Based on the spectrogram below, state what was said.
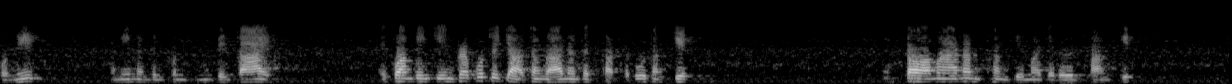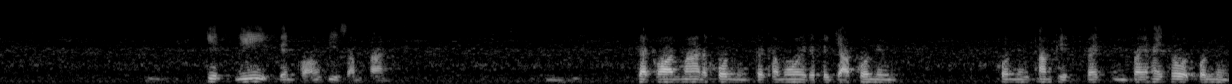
คนนี้ อันนี้มันเป็นคนมันเป็นกายไอ้ความจริงพระพุทธเจ้าทั้งหลายนั้นจะกัดตะรู้ทางจิต ต่อมานั่นท่านจึงมาเจริญทางจิต จิตนี้เป็นของที่สำคัญแต่ก่อนมาแต่คนหนึ่งไปขโมยแต่ไปจับคนหนึ่ง คนหนึ่งทำผิดไปไปให้โทษคนหนึ่ง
